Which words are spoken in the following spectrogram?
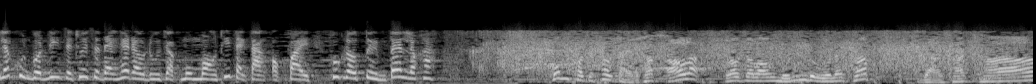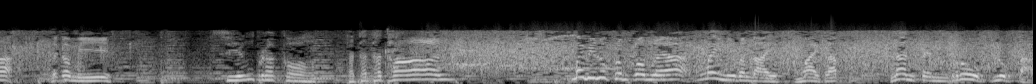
แล้วคุณบนนิ่งจะช่วยแสดงให้เราดูจากมุมมองที่แตกต่างออกไป พวกเราตื่นเต้นแล้วค่ะผมพอจะเข้าใจนะครับ เอาละเราจะลองหมุนดูนะครับ อย่างช้าๆแล้วก็มีเสียงประกอบทาทาทาทาน ไม่มีลูกกลมๆเลยฮะไม่มีบันไดไม่ครับ นั่นเป็นรูปลูกเต๋า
